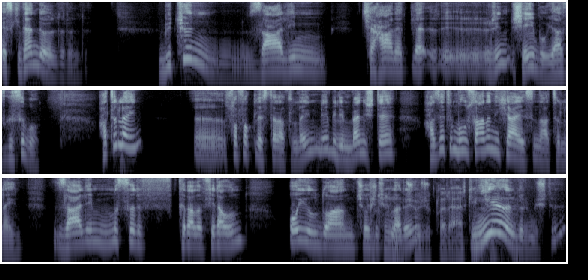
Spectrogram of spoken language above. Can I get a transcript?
eskiden de öldürüldü. Bütün zalim kehanetlerin şeyi bu, yazgısı bu. Hatırlayın, e, Sofokles'ten hatırlayın. Ne bileyim ben işte Hazreti Musa'nın hikayesini hatırlayın. Zalim Mısır kralı Firavun o yıl doğan çocukları, Bütün çocukları erkek niye çocukları. öldürmüştü?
